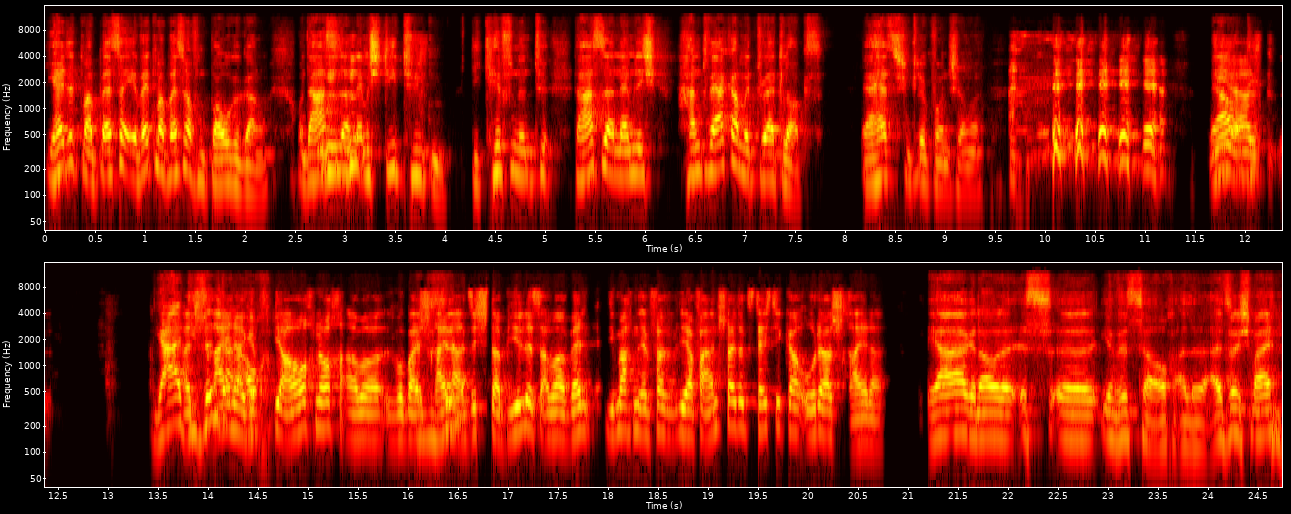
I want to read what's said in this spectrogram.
Ihr hättet mal besser, ihr wärt mal besser auf den Bau gegangen. Und da hast du dann nämlich die Typen, die kiffenden Typen. Da hast du dann nämlich Handwerker mit Dreadlocks. Ja, herzlichen Glückwunsch, Junge. ja, Ja, die, ja, die als sind Schreiner dann gibt's auch, die auch noch, aber wobei Die Schreiner sind- an sich stabil ist, aber wenn, die machen entweder Veranstaltungstechniker oder Schreiner. Ja, genau, das ist, äh, ihr wisst ja auch alle. Also ich meine,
